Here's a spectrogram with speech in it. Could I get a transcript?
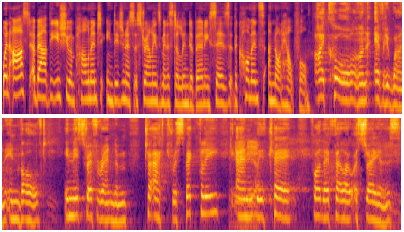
When asked about the issue in Parliament, Indigenous Australians Minister Linda Burney says the comments are not helpful. I call on everyone involved in this referendum to act respectfully and with care for their fellow Australians.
